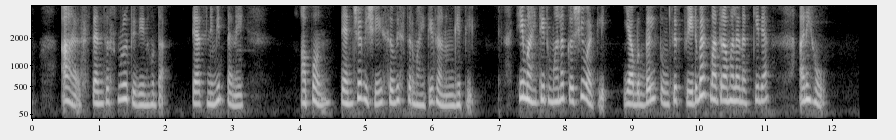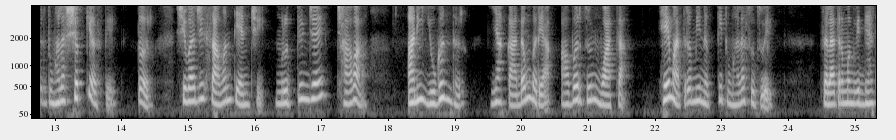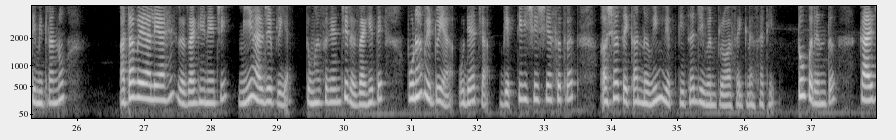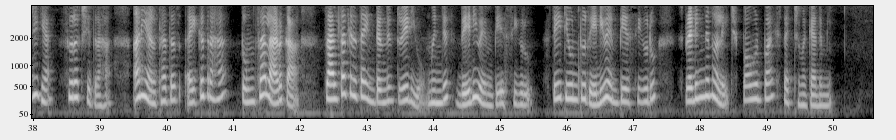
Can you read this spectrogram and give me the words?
आज त्यांचा स्मृतिदिन होता. त्याच निमित्ताने आपण त्यांच्याविषयी सविस्तर माहिती जाणून घेतली. ही माहिती तुम्हाला कशी वाटली? याबद्दल तुमचे फीडबॅक मात्र आम्हाला नक्की द्या. आणि हो जर तुम्हाला शक्य असतील. तर शिवाजी सावंत यांची मृत्युंजय छावा आणि युगंधर या कादंबऱ्या आवर्जून वाचा. हे मात्र मी नक्की तुम्हाला सुचवेल. चला तर मग विद्यार्थी मित्रांनो आता वेळ आली आहे रजा घेण्याची. मी आलजे प्रिया तुम्हा सगळ्यांची रजा घेते. पुन्हा भेटूया उद्याच्या व्यक्तिविशेष या सत्रात अशाच एका नवीन व्यक्तीचा जीवन प्रवास ऐकण्यासाठी. तोपर्यंत काळजी घ्या सुरक्षित राहा आणि अर्थातच ऐकत राहा तुमचा लाडका चालता फिरता इंटरनेट रेडिओ म्हणजेच radio M P S C Guru stay युन to radio M P S C Guru spreading the knowledge powered by Spectrum Academy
